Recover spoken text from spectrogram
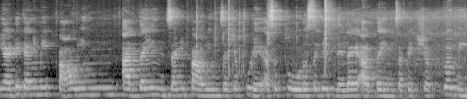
या ठिकाणी मी पाव इंच अर्धा इंच आणि पाव इंचाच्या पुढे असं थोडंसं घेतलेलं आहे अर्धा इंचापेक्षा कमी.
